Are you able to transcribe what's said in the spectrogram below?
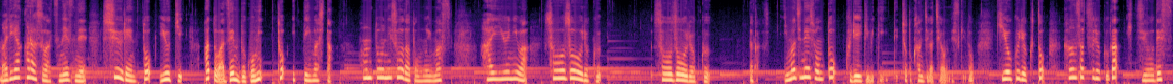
マリア・カラスは常々修練と勇気あとは全部ゴミと言っていました。本当にそうだと思います。俳優には想像力想像力なんかイマジネーションとクリエイティビティってちょっと漢字が違うんですけど記憶力と観察力が必要です。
